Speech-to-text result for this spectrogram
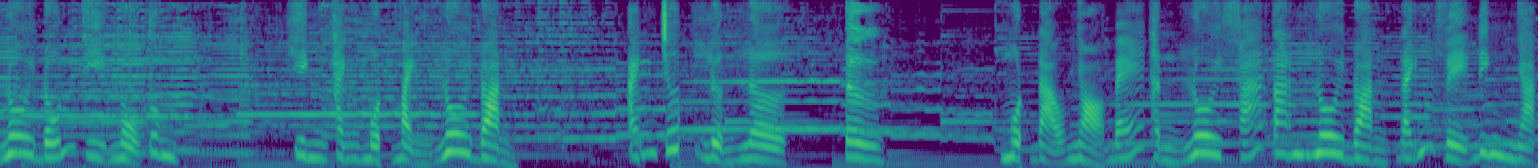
lôi đốn thì nổ tung. Hình thành một mảnh lôi đoàn. Ánh chớp lượn lờ. Từ Một đảo nhỏ bé thần lôi phá tan lôi đoàn đánh về đinh nhạc.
